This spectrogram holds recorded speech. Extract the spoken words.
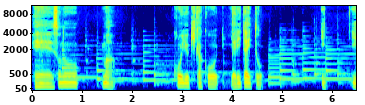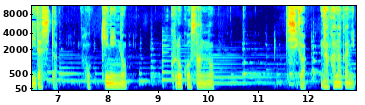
えー、そのまあこういう企画をやりたいと言い出した発起人の黒子さんの詩がなかなかに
